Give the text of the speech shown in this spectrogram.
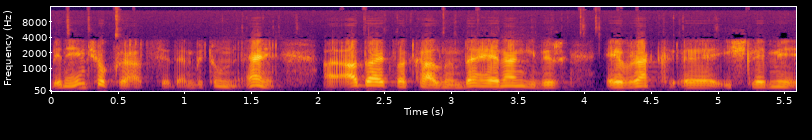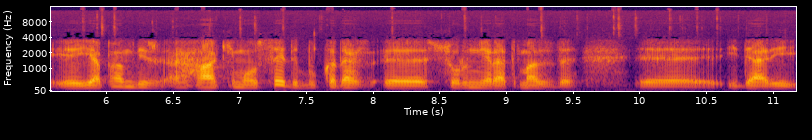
beni en çok rahatsız eden bütün yani Adalet Bakanlığı'nda herhangi bir evrak e, işlemi e, yapan bir hakim olsaydı bu kadar e, sorun yaratmazdı. E, idari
